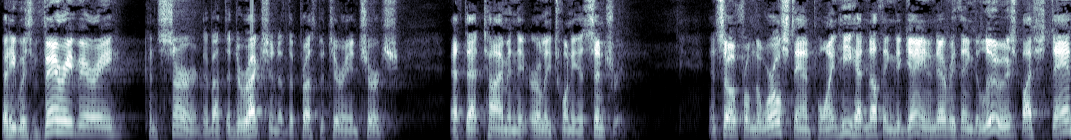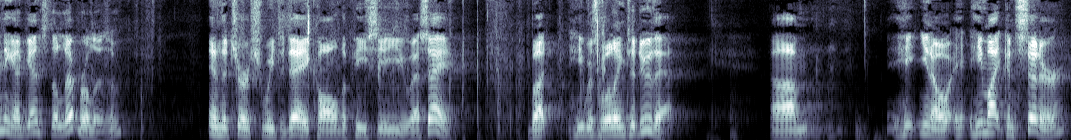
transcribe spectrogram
But he was very, very concerned about the direction of the Presbyterian Church at that time in the early 20th century. And so, from the world standpoint, he had nothing to gain and everything to lose by standing against the liberalism in the church we today call the PCUSA. But he was willing to do that. Um, he, you know, he might consider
